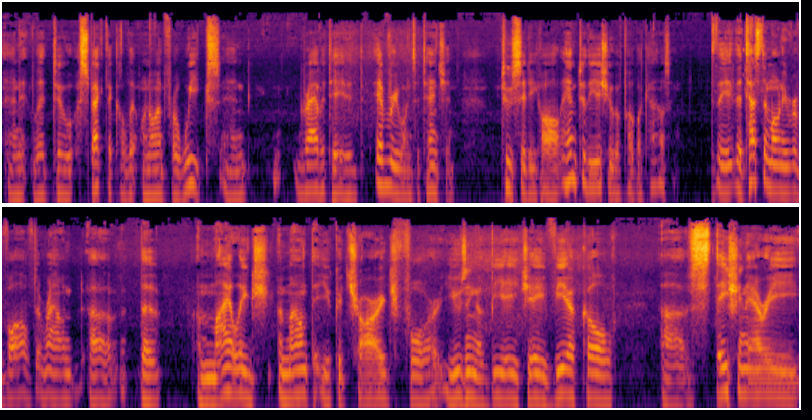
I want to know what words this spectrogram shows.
And it led to a spectacle that went on for weeks and gravitated everyone's attention to City Hall and to the issue of public housing. The, the testimony revolved around uh, the mileage amount that you could charge for using a BHA vehicle, uh, stationary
